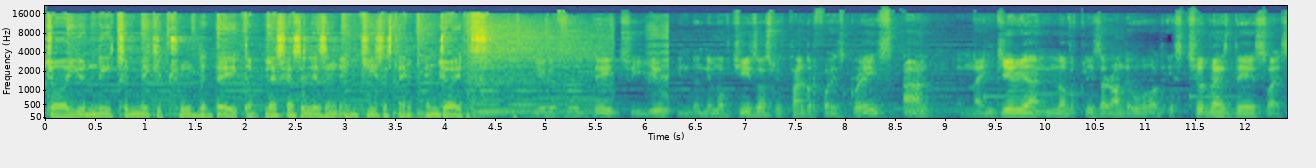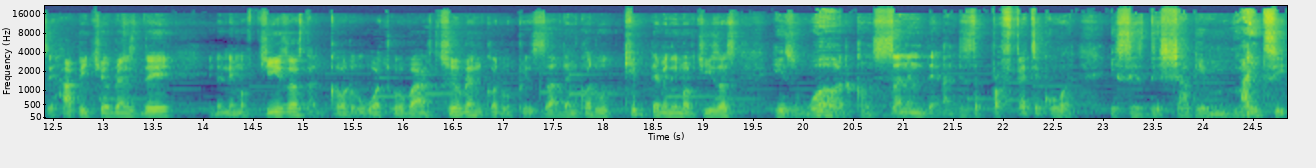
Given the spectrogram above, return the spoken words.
joy you need to make it through the day. God bless you as you listen in Jesus' name. Enjoy it. Beautiful day to you in the name of Jesus. We thank God for His grace and in Nigeria and in other places around the world. It's Children's Day, so I say Happy Children's Day in the name of Jesus, that God will watch over our children, God will preserve them, God will keep them in the name of Jesus. His word concerning them, and this is a prophetic word, it says, They shall be mighty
